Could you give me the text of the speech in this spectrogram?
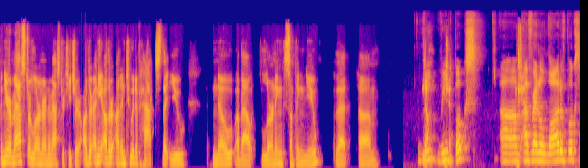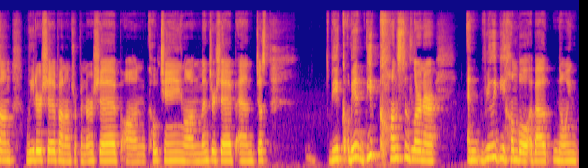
And you're a master learner and a master teacher. Are there any other unintuitive hacks that you know about learning something new that um, read, no. read okay. books um, I've read a lot of books on leadership, on entrepreneurship, on coaching, on mentorship, and just be be be a constant learner and really be humble about knowing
